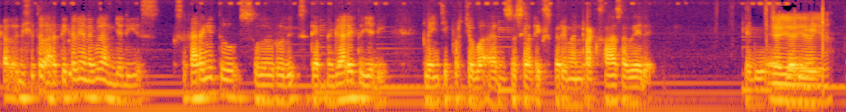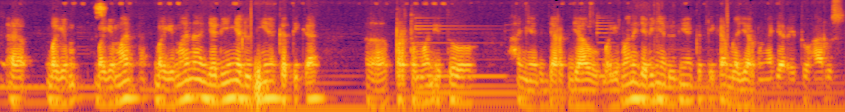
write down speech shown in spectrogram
kalau di situ artikelnya ada bilang jadi sekarang itu seluruh setiap negara itu jadi kelinci percobaan sosial eksperimen raksasa beda jadi Ya ya jadi ya ya. eh, baga- bagaimana bagaimana jadinya dunia ketika eh, pertemuan itu hanya jarak jauh bagaimana jadinya dunia ketika belajar mengajar itu harus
